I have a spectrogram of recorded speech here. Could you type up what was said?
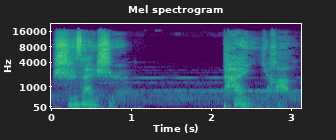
实在是太遗憾了。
